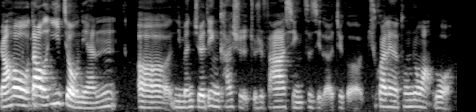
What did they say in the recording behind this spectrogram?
然后到了一九年，呃，你们决定开始就是发行自己的这个区块链的通证网络，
